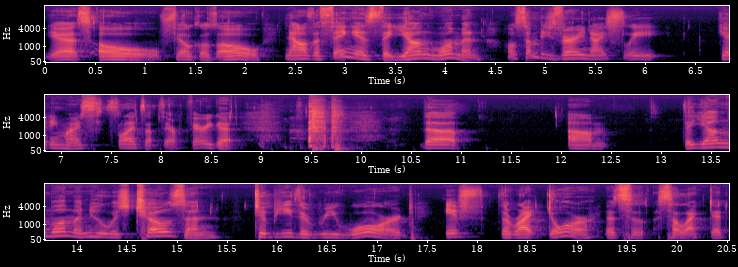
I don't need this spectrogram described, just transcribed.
Yes, oh, Phil goes, oh. Now, the thing is, the young woman, oh, somebody's very nicely getting my slides up there. Very good. The, um, the young woman who was chosen to be the reward if the right door is selected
